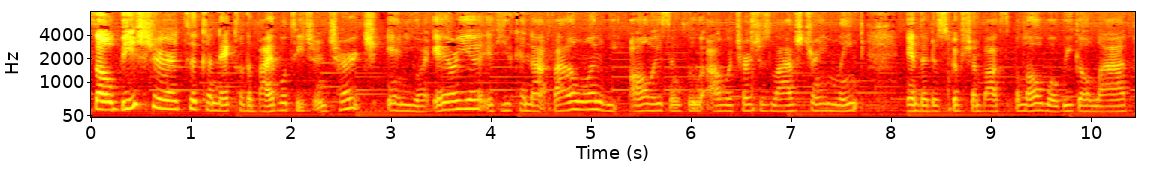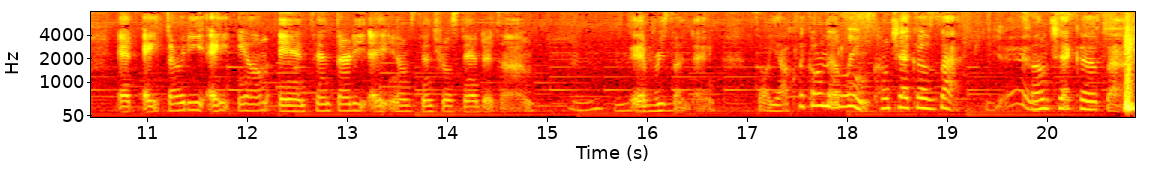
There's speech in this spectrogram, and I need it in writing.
So be sure to connect with a Bible teacher in church in your area. If you cannot find one, we always include our church's live stream link in the description box below where we go live at 8.30 a.m. and 10.30 a.m. Central Standard Time mm-hmm. every Sunday. So y'all click on that link. Come check us out. Yes. Come check us out.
